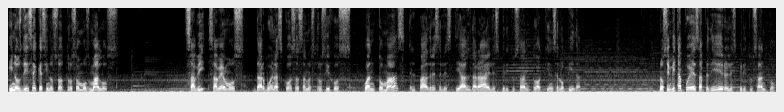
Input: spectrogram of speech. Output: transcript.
Y nos dice que si nosotros somos malos, sabemos dar buenas cosas a nuestros hijos, cuanto más el Padre Celestial dará el Espíritu Santo a quien se lo pida. Nos invita pues a pedir el Espíritu Santo,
